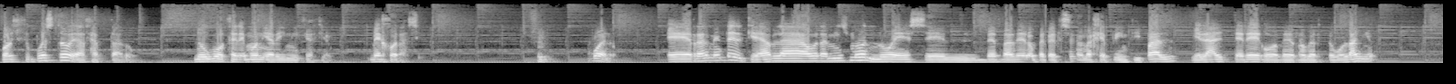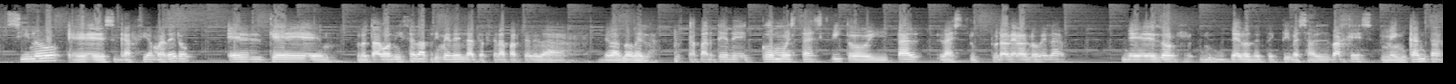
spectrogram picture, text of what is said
Por supuesto he aceptado. No hubo ceremonia de iniciación. Mejor así. Bueno, eh, realmente el que habla ahora mismo no es el verdadero personaje principal y el alter ego de Roberto Bolaño, sino es García Madero, el que protagoniza la primera y la tercera parte de la, de la novela. Aparte de cómo está escrito y tal, la estructura de la novela de los, de los detectives salvajes me encanta,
